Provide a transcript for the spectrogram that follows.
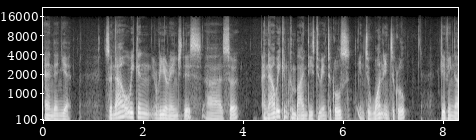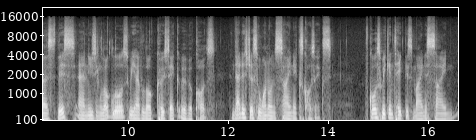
And then, yeah. So now we can rearrange this. Uh, so, and now we can combine these two integrals into one integral giving us this, and using log laws, we have log cosec over cos, and that is just 1 on sine x cos x. Of course, we can take this minus sign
